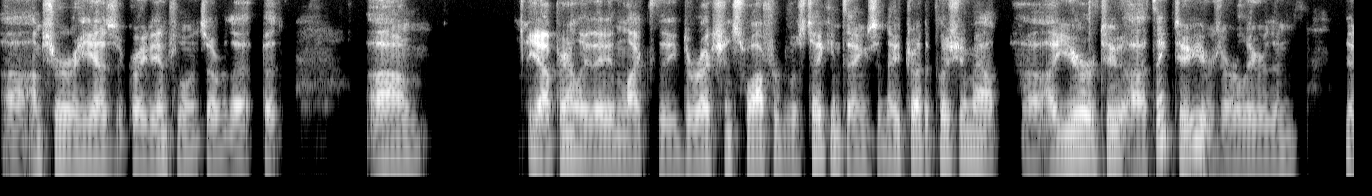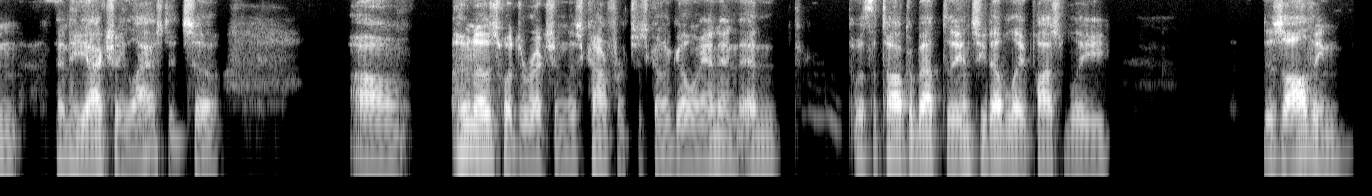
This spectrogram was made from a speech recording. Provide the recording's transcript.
uh, I'm sure he has a great influence over that. But um, yeah, apparently they didn't like the direction Swofford was taking things, and they tried to push him out uh, a year or two. I think two years earlier than than than he actually lasted. So, um, who knows what direction this conference is going to go in? And and with the talk about the NCAA possibly dissolving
